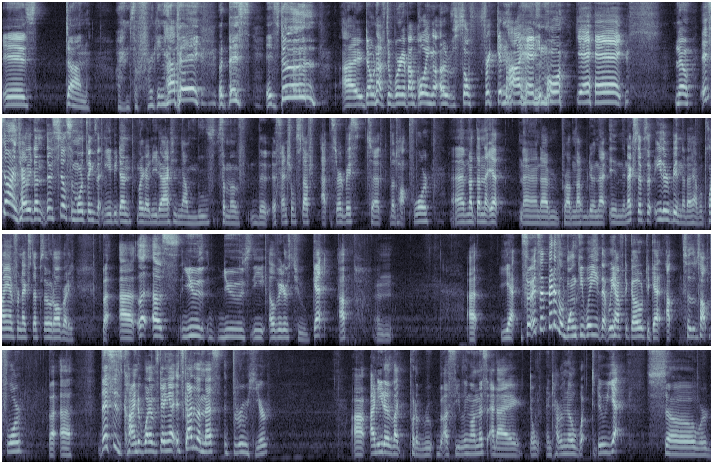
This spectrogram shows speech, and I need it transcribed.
Is done. I'm so freaking happy that this is done. I don't have to worry about going uh, so freaking high anymore. Yay! No, it's not entirely done. There's still some more things that need to be done. Like I need to actually now move some of the essential stuff at the starter base to the top floor. I've not done that yet, and I'm probably not gonna be doing that in the next episode either, being that I have a plan for next episode already. But uh, let us use use the elevators to get up and uh, yeah. So it's a bit of a wonky way that we have to go to get up to the top floor. But uh, this is kind of what I was getting at. It's kind of a mess through here. Uh, I need to like put a a ceiling on this, and I don't entirely know what to do yet. So we're,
